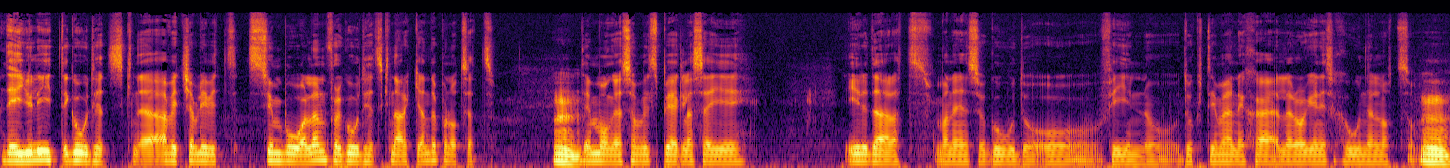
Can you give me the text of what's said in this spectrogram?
Det är ju lite godhetsknä... Avicii har blivit symbolen för godhetsknarkande på något sätt Mm. Det är många som vill spegla sig i I det där att man är en så god och, och fin och duktig människa eller organisation eller något som Mm.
